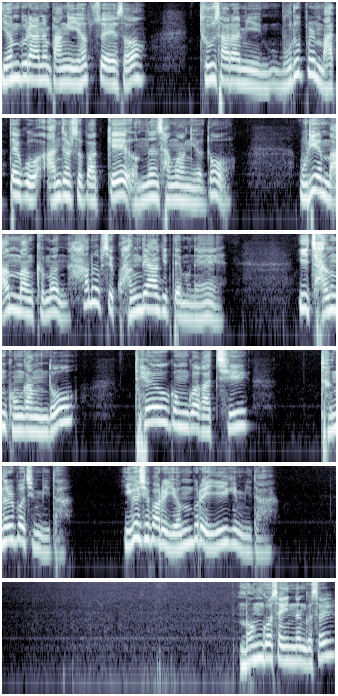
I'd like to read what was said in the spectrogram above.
연부라는 방이 협소해서 두 사람이 무릎을 맞대고 앉을 수밖에 없는 상황이어도 우리의 마음만큼은 한없이 광대하기 때문에 이 작은 공간도 태우공과 같이 드넓어집니다. 이것이 바로 연불의 이익입니다. 먼 곳에 있는 것을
